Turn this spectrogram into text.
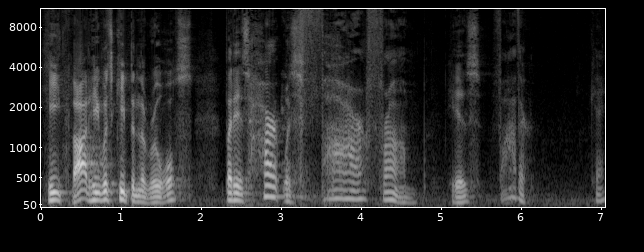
He thought he was keeping the rules, but his heart was far from his father. Okay?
